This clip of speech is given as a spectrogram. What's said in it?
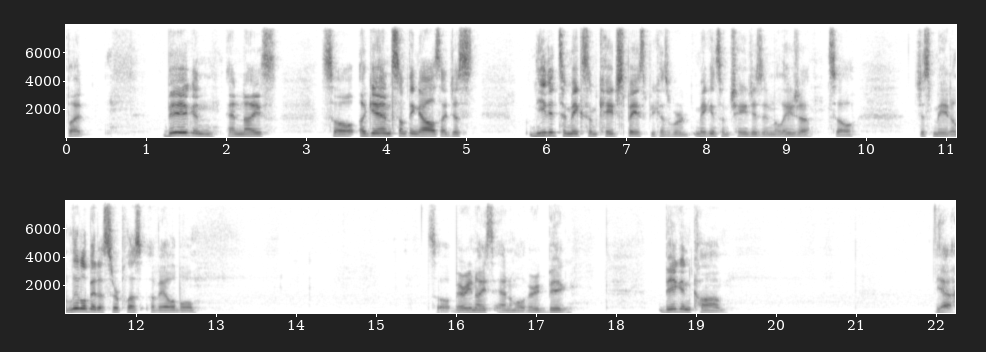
but big and, and nice. So again, something else, I just needed to make some cage space because we're making some changes in Malaysia. So just made a little bit of surplus available. So very nice animal, very big, big and calm. Yeah,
